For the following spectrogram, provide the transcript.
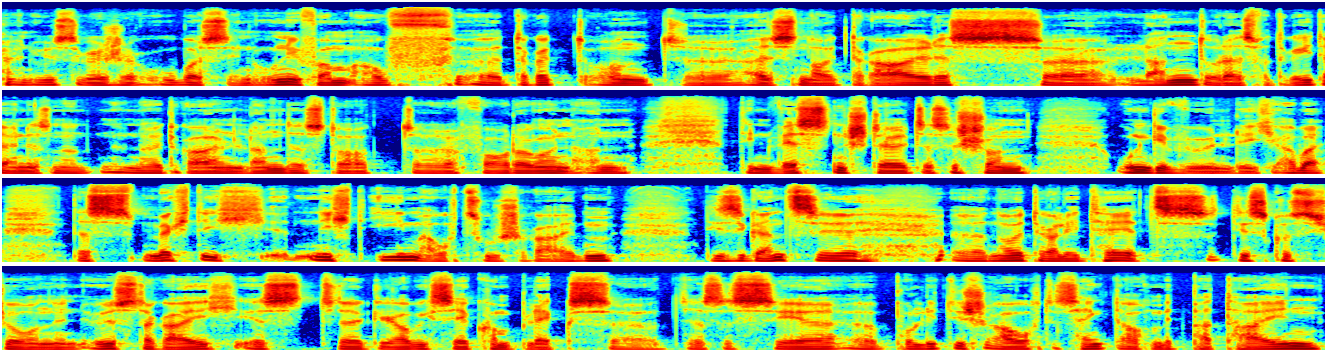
ein österreichischer Oberst in Uniform auftritt und äh, als neutrales äh, Land oder als Vertreter eines neutralen Landes dort äh, Forderungen an den Westen stellt, das ist schon ungewöhnlich. Aber das möchte ich nicht ihm auch zuschreiben. Diese ganze Neutralitätsdiskussion in Österreich ist, glaube ich, sehr komplex. Das ist sehr politisch auch, das hängt auch mit Parteien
